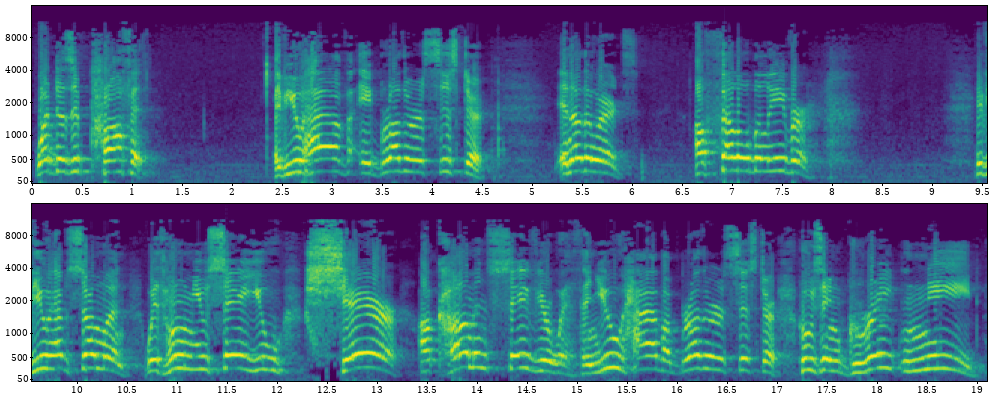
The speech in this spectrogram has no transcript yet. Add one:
what does it profit if you have a brother or sister, in other words, a fellow believer, if you have someone with whom you say you share a common Savior with, and you have a brother or sister who's in great need,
